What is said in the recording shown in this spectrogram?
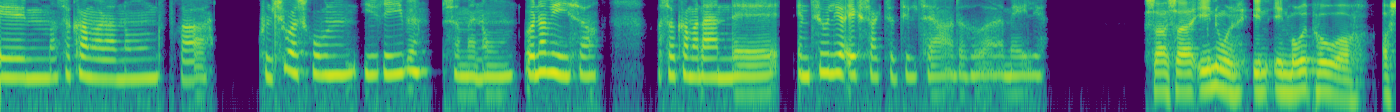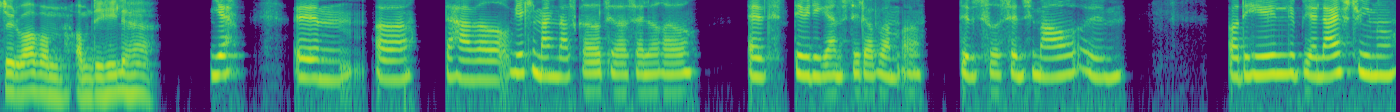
Øhm, og så kommer der nogen fra Kulturskolen i Ribe, som er nogle undervisere. Og så kommer der en, øh, en tidligere X-Factor-deltager, der hedder Amalie. Så så endnu en, en måde på at, at støtte op om, om det hele her. Ja, øhm, og der har været virkelig mange, der har skrevet til os allerede, at det vil de gerne støtte op om, og det betyder sindssygt meget. Øhm, og det hele det bliver livestreamet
